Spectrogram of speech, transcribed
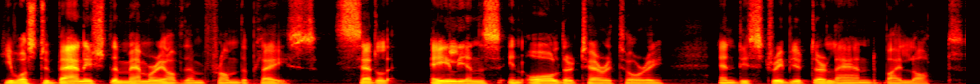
He was to banish the memory of them from the place, settle aliens in all their territory, and distribute their land by lot.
